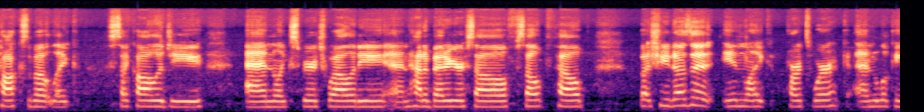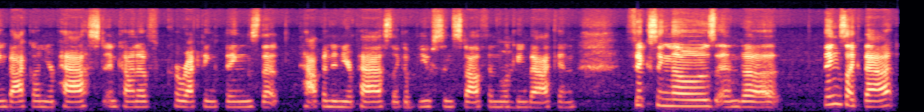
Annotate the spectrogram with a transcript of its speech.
talks about like psychology and like spirituality and how to better yourself self-help but she does it in like parts work and looking back on your past and kind of correcting things that happened in your past like abuse and stuff and Mm. looking back and fixing those and uh, things like that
